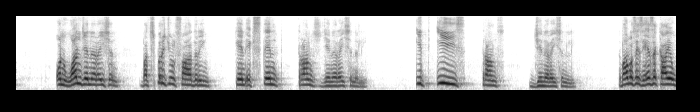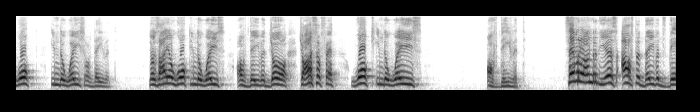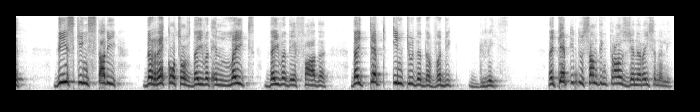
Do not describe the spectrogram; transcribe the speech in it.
on one generation, but spiritual fathering can extend transgenerationally. It is transgenerationally. The Bible says Hezekiah walked in the ways of David. Josiah walked in the ways of David. Jehoshaphat walked in the ways of David. Several hundred years after David's death, these kings study the records of David and makes David their father. They tapped into the Davidic grace. They tapped into something transgenerationally.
